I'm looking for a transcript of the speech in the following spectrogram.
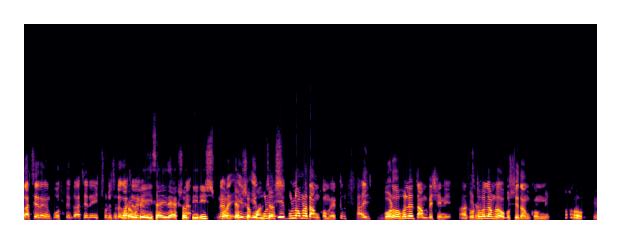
গাছে দেখেন প্রত্যেক গাছের এই ছোট ছোট গাছে এই সাইজ একশো তিরিশ না না, একশো পঞ্চাশ? এগুলো আমরা দাম কম একটু সাইজ বড় হলে দাম বেশি নিই ছোট আচ্ছা। হলে আমরা অবশ্যই দাম কম নিই। ওকে।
